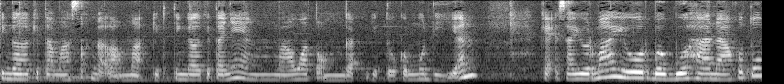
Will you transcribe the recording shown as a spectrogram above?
tinggal kita masak nggak lama gitu. Tinggal kitanya yang mau atau enggak gitu. Kemudian kayak sayur mayur buah-buahan. Nah aku tuh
